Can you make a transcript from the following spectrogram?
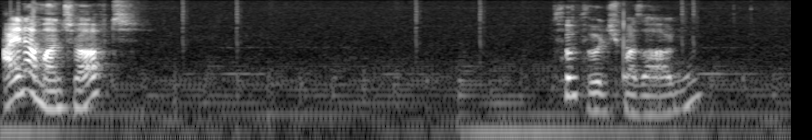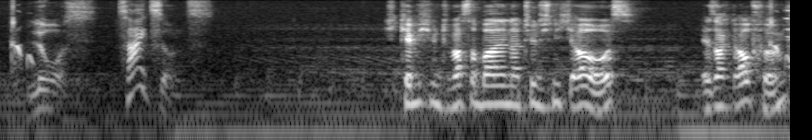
einer Mannschaft. Fünf würde ich mal sagen. Los, zeig's uns. Ich kenne mich mit Wasserballen natürlich nicht aus. Er sagt auch fünf.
